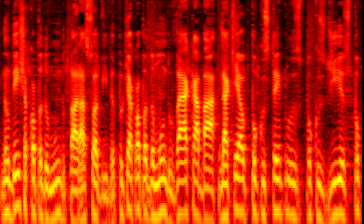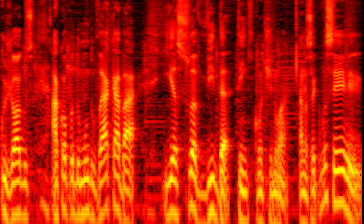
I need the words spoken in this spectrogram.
Não deixe a Copa do Mundo parar a sua vida, porque a Copa do Mundo vai acabar. Daqui a poucos tempos, poucos dias, poucos jogos, a Copa do Mundo vai acabar e a sua vida tem que continuar. A não ser que você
